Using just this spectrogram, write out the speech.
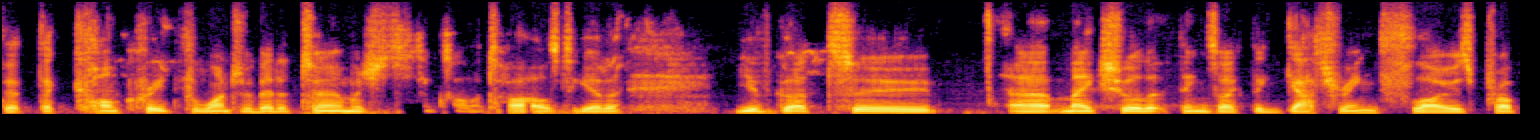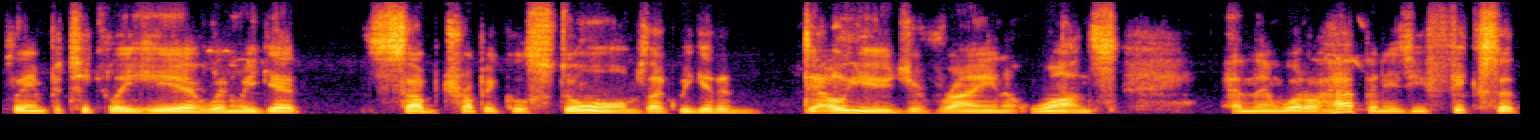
the, the concrete, for want of a better term, which sticks all the tiles together. You've got to uh, make sure that things like the guttering flows properly, and particularly here when we get subtropical storms, like we get a deluge of rain at once, and then what'll happen is you fix it,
